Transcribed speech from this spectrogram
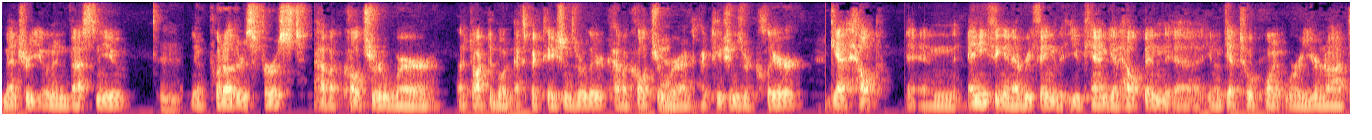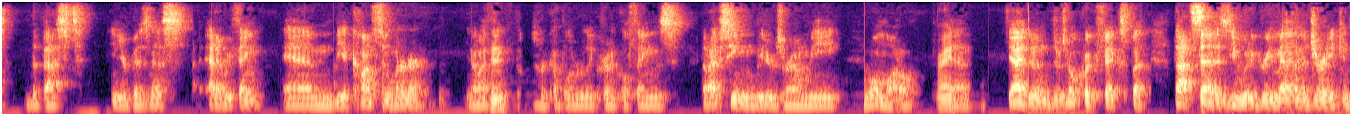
mentor you and invest in you. Mm-hmm. you know put others first. Have a culture where i talked about expectations earlier have a culture yeah. where expectations are clear. Get help in anything and everything that you can get help in. Uh, you know get to a point where you're not the best in your business at everything and be a constant learner. You know, I think hmm. those are a couple of really critical things that I've seen leaders around me role model. Right. And yeah, there's no quick fix, but that said, as you would agree, man, the journey can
